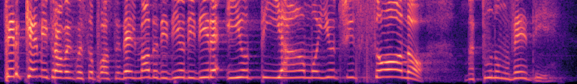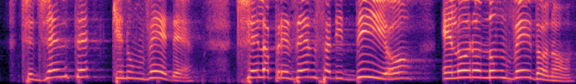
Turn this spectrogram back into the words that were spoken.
perché mi trovo in questo posto? Ed è il modo di Dio di dire, io ti amo, io ci sono. Ma tu non vedi. C'è gente che non vede c'è la presenza di Dio e loro non vedono.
